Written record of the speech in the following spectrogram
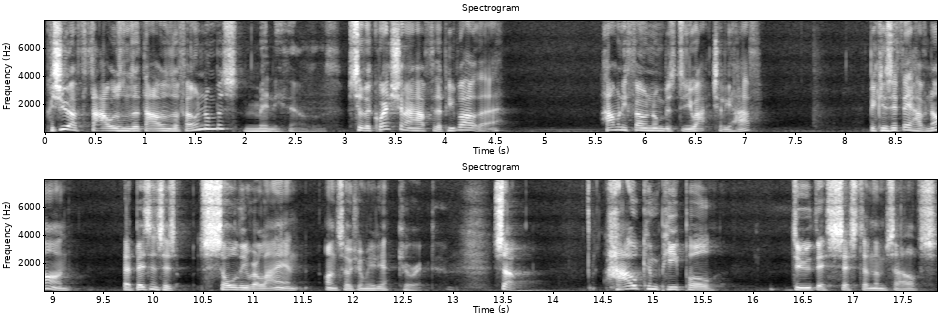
because you have thousands and thousands of phone numbers. Many thousands. So the question I have for the people out there: How many phone numbers do you actually have? Because if they have none, their business is solely reliant on social media. Correct. So, how can people do this system themselves?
